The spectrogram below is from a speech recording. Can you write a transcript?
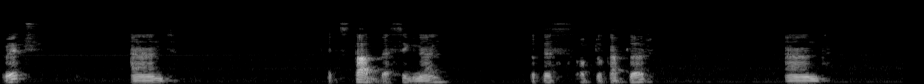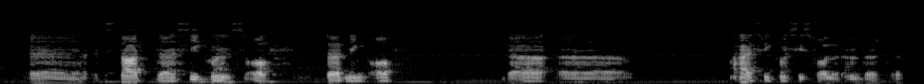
switch and it stopped the signal to this optocoupler and uh, start the sequence of turning off the uh, high frequency solar inverter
